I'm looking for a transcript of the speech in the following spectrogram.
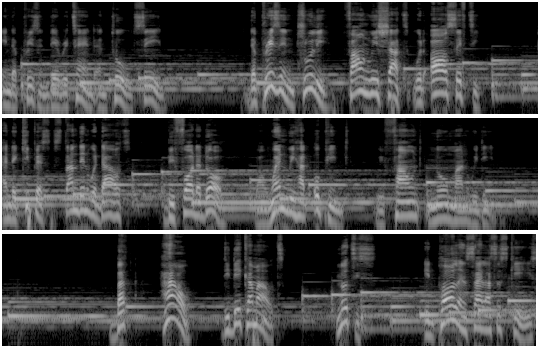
in the prison, they returned and told, saying, The prison truly found we shut with all safety, and the keepers standing without before the door, but when we had opened, we found no man within. But how did they come out? Notice, in Paul and Silas's case,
